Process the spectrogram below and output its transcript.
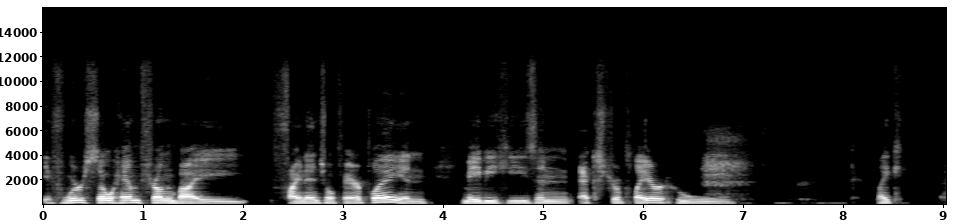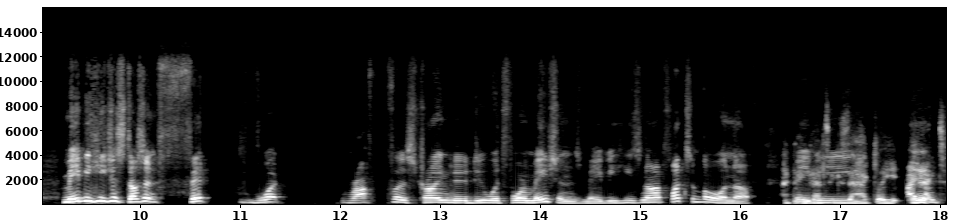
if we're so hamstrung by financial fair play and maybe he's an extra player who like maybe he just doesn't fit what Rafa is trying to do with formations. Maybe he's not flexible enough. I think that's Maybe- exactly I, I, it.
